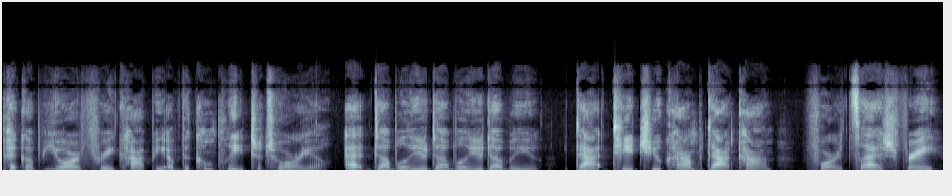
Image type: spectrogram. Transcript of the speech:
Pick up your free copy of the complete tutorial at www.teachucomp.com forward slash free.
